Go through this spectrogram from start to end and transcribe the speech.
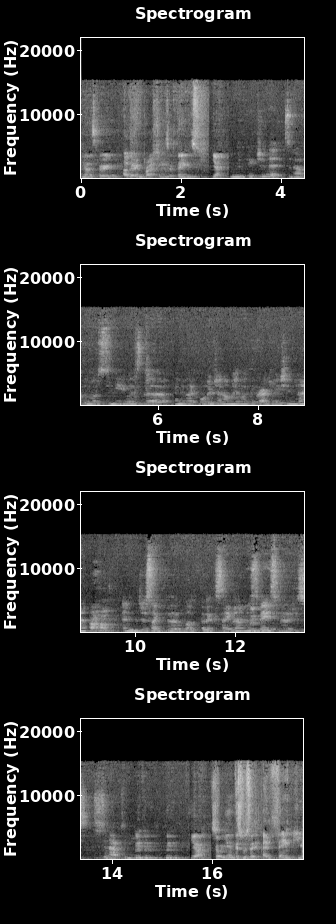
No, that's very good. Other impressions or things? Yeah. The picture that stood out the most to me was the kind of like older gentleman with the graduation hat. Uh huh. And just like the look of excitement on his Mm. face really just stood out to me. Yeah. So again, this was a, a thank you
